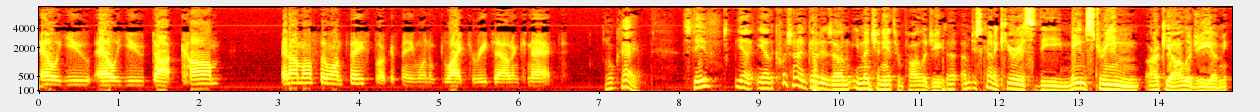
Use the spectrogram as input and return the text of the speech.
L-U-L-U dot com. And I'm also on Facebook if anyone would like to reach out and connect. Okay. Steve? Yeah, yeah. The question I've got is, um, you mentioned anthropology. Uh, I'm just kind of curious. The mainstream archaeology. I mean,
